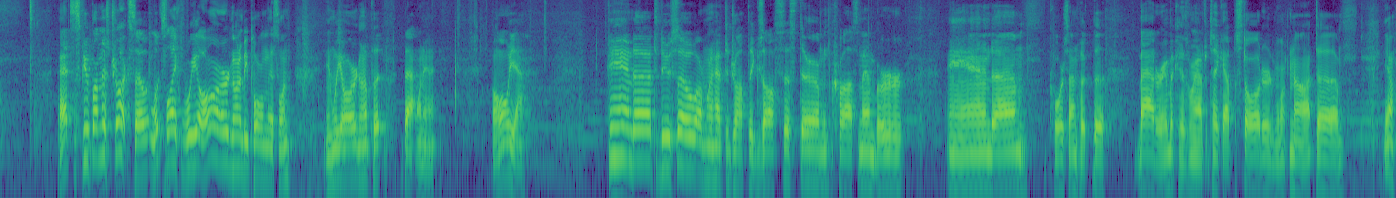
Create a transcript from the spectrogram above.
that's the scoop on this truck. So it looks like we are going to be pulling this one, and we are going to put that one in it. Oh yeah. And uh, to do so, I'm going to have to drop the exhaust system, cross member, and um, of course unhook the battery because we're going to have to take out the starter and whatnot. Uh, yeah.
